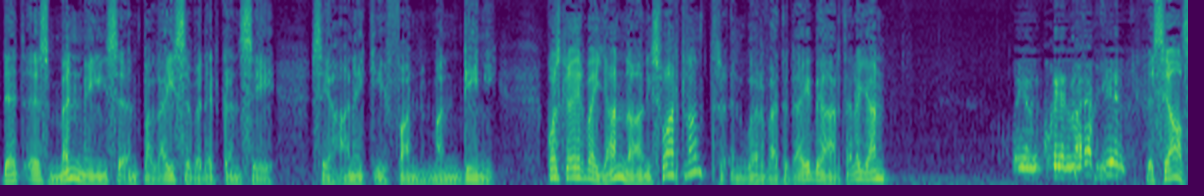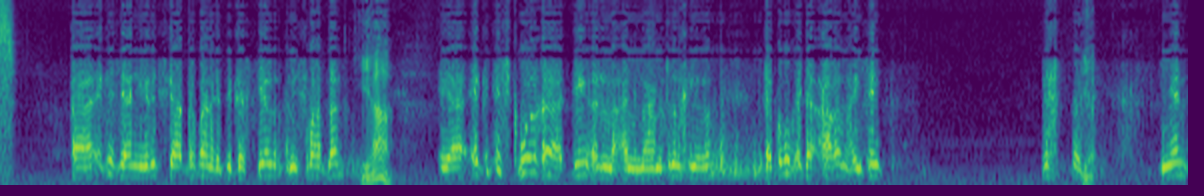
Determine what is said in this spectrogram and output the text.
Dit is min mense in paleise wat dit kan sê, sê Hannetjie van Mandini. Kom ons kyk by Jan daar in die Swartland en hoor wat het hy by hart. Hallo Jan. Goeie goeiemôre een. Gesels. Uh ek is Jan hier skape van Ripie Kasteel in die Swartland. Ja. Ja, ek het 'n skool gehad hier in in my omgewing. Ek kom ook uit 'n arm huis uit. Ja. Een.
